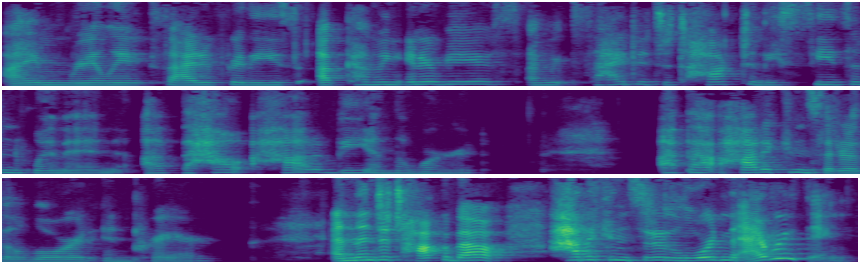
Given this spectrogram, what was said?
I'm really excited for these upcoming interviews. I'm excited to talk to these seasoned women about how to be in the word about how to consider the Lord in prayer. And then to talk about how to consider the Lord in everything,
